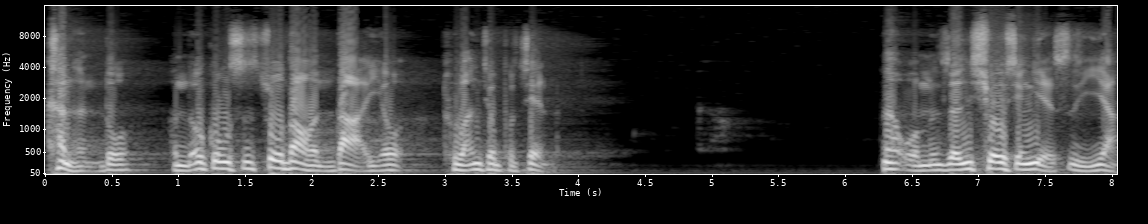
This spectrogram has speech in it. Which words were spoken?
看很多，很多公司做到很大以后，突然就不见了。那我们人修行也是一样，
